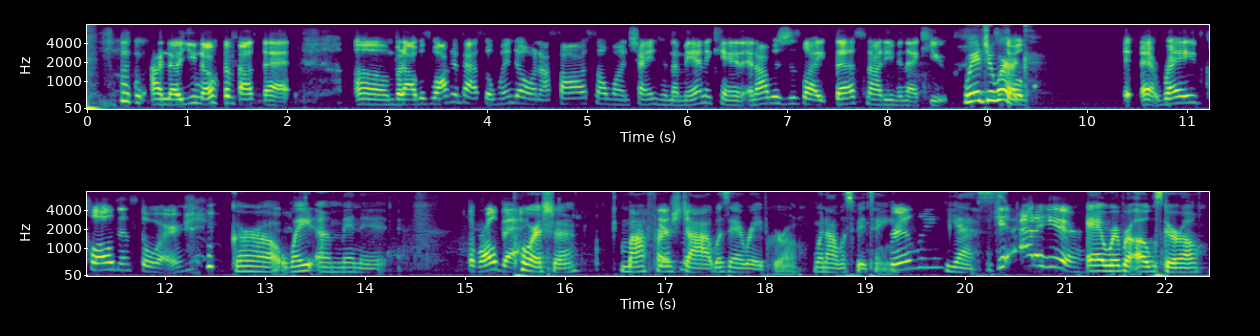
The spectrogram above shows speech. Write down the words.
I know you know about that. Um, but I was walking past the window and I saw someone changing the mannequin, and I was just like, that's not even that cute. Where'd you work? So- At Rave Clothing Store. Girl, wait a minute. Throwback. Portia, my first ma'am. job was at Rave Girl when I was 15. Really? Yes. Get out of here. At River Oaks Girl.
